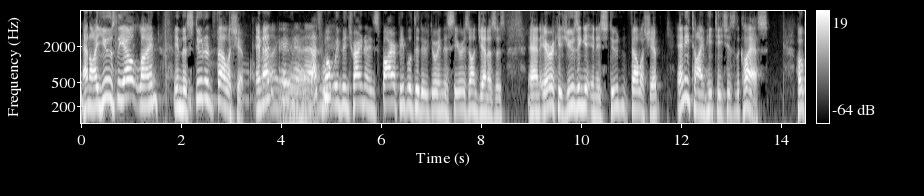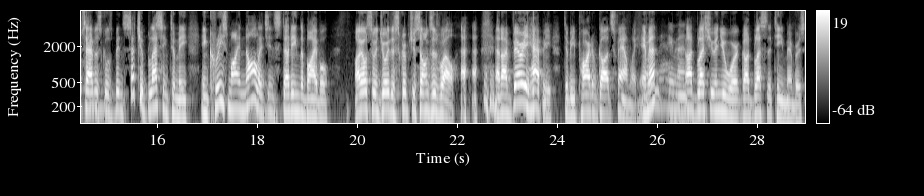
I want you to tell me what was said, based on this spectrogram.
and I use the outline in the student fellowship. Oh, Amen? Amen. That's what we've been trying to inspire people to do during this series on Genesis. And Eric is using it in his student fellowship anytime he teaches the class. Hope Sabbath School has been such a blessing to me, increased my knowledge in studying the Bible. I also enjoy the scripture songs as well. and I'm very happy to be part of God's family. Amen? Amen. God bless you in your work. God bless the team members.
